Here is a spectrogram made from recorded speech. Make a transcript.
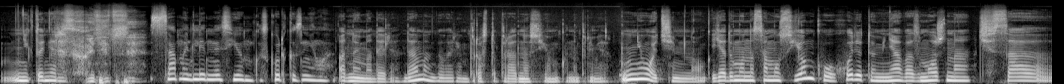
никто не расходится. Самая длинная съемка сколько заняла? Одной модели, да, мы говорим просто про одну съемку, например. Не очень много. Я думаю, на саму съемку уходит у меня, возможно, часа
